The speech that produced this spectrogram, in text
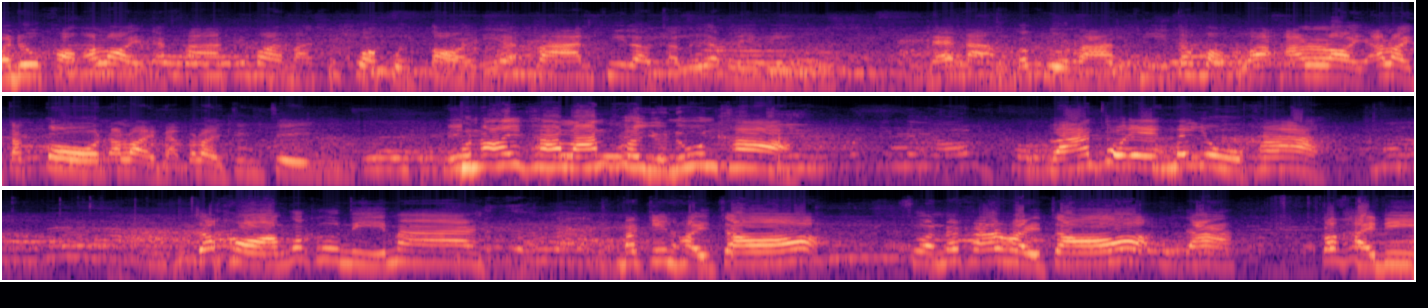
มาดูของอร่อยนะคะพี่บอยมาที่ครัวคุณต่อยเนี่ยร้านที่เราจะเลือกรีวิว แนะนำก็คือร้านที่ต้องบอกว่าอร่อยอร่อยตะโกนอร่อยแบบอร่อยจริงๆนี่คุณอ้อยคะร้านเธออยู่นู่นค่ะ ร้านตัวเองไม่อยู่ค่ะ เจ้าของก็คือหนีมา มากินหอยจ้อส่วนแม่ค้าหอยจ้อจ้า ก็ขายดี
